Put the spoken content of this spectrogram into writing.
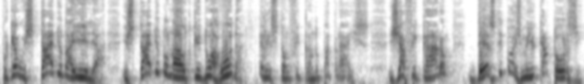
Porque o estádio da ilha, estádio do Náutico e do Arruda, eles estão ficando para trás. Já ficaram desde 2014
